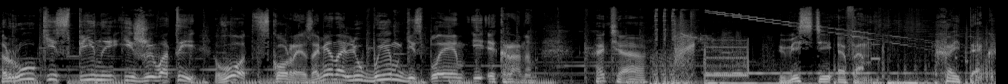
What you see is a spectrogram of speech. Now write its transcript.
Руки, спины и животы. Вот скорая замена любым дисплеем и экраном. Хотя... Вести FM. Эм. Хай-тек.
